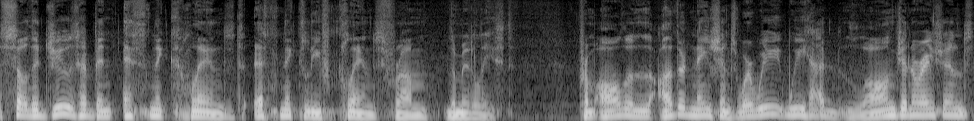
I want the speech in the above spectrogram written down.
So the Jews have been ethnic cleansed, ethnically cleansed from the Middle East, from all the other nations where we, we had long generations,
